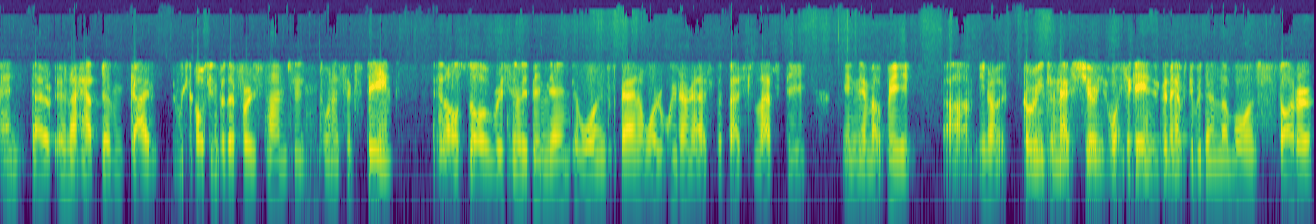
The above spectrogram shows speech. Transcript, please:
and uh, you know helped them guide coaching for the first time since 2016, and also recently been named the Warren Spahn Award winner as the best lefty in MLB. Um, you know, going into next year, once again, he's going to have to be the number one starter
